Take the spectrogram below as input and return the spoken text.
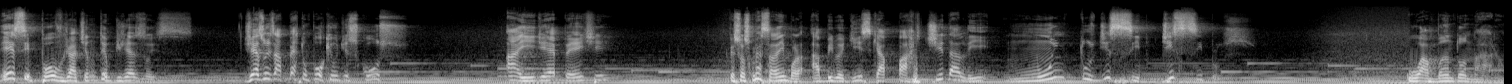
Esse povo já tinha no tempo de Jesus. Jesus aperta um pouquinho o discurso. Aí, de repente, pessoas começaram a ir embora. A Bíblia diz que a partir dali, muitos discípulos, discípulos o abandonaram.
